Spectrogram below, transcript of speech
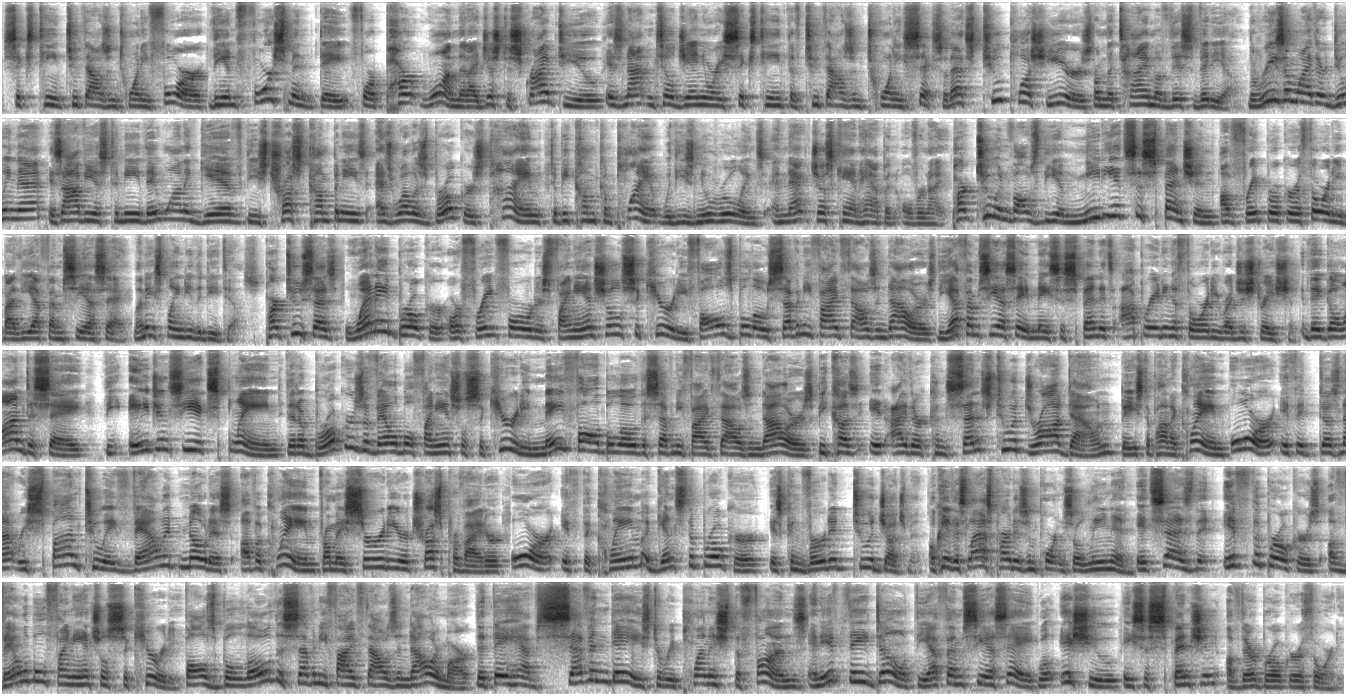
16, 2024, the enforcement date for part 1 that I just described to you is not until January 16th of 2026. So that's 2 plus years from the time of this video. The reason why they're doing that is obvious to me. They want to give these trust companies as well as brokers time to become compliant with these new rulings, and that just can't happen overnight. Part two involves the immediate suspension of freight broker authority by the FMCSA. Let me explain to you the details. Part two says when a broker or freight forwarder's financial security falls below $75,000, the FMCSA may suspend its operating authority registration. They go on to say the agency explained that a broker's available financial security may fall below the $75,000 because it either consents to a drawdown based upon a claim, or if it does not respond to a valid notice of a claim from a surety or trust provider, or if the claim against the broker is converted to a judgment. Okay, this last part is important, so lean in. It says that if the broker's available financial security falls below the $75,000 mark, that they have seven days to replenish the funds, and if they don't, the FMCSA will issue a suspension of their broker authority authority.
